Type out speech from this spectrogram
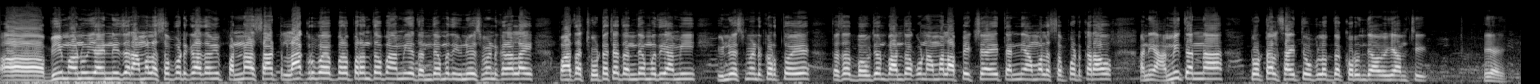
अं, भीम अनुयायांनी जर आम्हाला सपोर्ट केला तर आम्ही पन्नास साठ लाख रुपयापर्यंत पण आम्ही या धंद्यामध्ये इन्व्हेस्टमेंट करायला आहे. पण आता छोट्याच्या धंद्यामध्ये आम्ही इन्व्हेस्टमेंट करतोय. तसंच बहुजन बांधवाकडून आम्हाला अपेक्षा आहे त्यांनी आम्हाला सपोर्ट करावं. आणि आम्ही त्यांना टोटल साहित्य उपलब्ध करून द्यावं ही आमची हे आहे.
